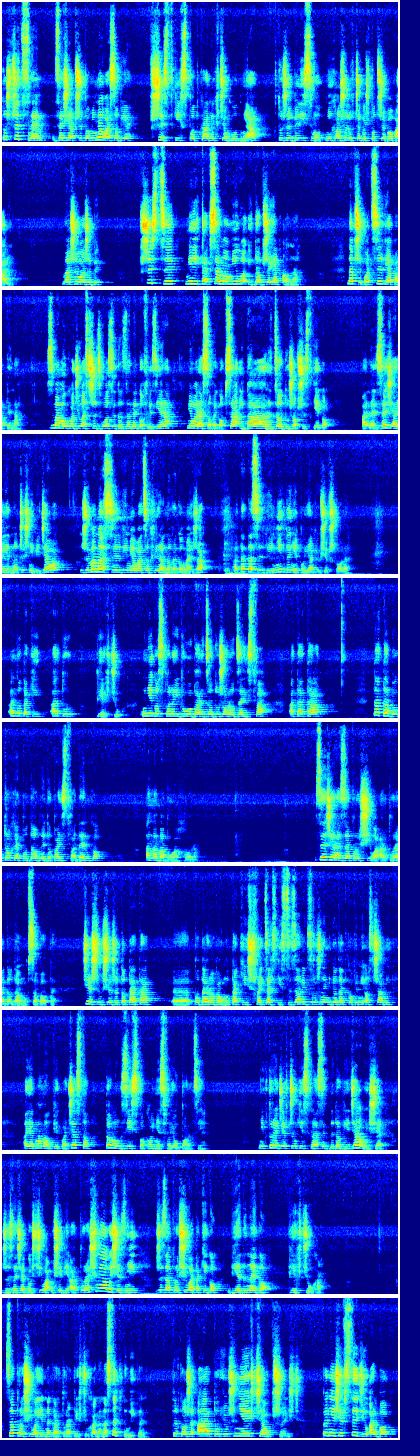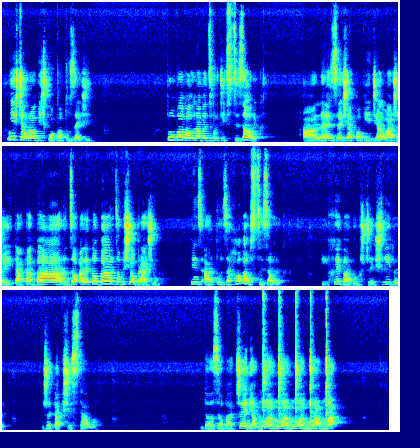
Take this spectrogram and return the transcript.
Tuż przed snem Zezia przypominała sobie wszystkich spotkanych w ciągu dnia, którzy byli smutni, chorzy lub czegoś potrzebowali. Marzyła, żeby wszyscy mieli tak samo miło i dobrze jak ona. Na przykład Sylwia Patyna. Z mamą chodziła strzyc włosy do znanego fryzjera, miała rasowego psa i bardzo dużo wszystkiego. Ale Zezia jednocześnie wiedziała, że mama Sylwii miała co chwila nowego męża, a tata Sylwii nigdy nie pojawił się w szkole. Albo taki Artur Piechciuk. U niego z kolei było bardzo dużo rodzeństwa, a tata Tata był trochę podobny do państwa Denko, a mama była chora. Zezia raz zaprosiła Artura do domu w sobotę. Cieszył się, że to tata e, podarował mu taki szwajcarski scyzoryk z różnymi dodatkowymi ostrzami, a jak mama upiekła ciasto, to mógł zjeść spokojnie swoją porcję. Niektóre dziewczynki z klasy, gdy dowiedziały się, że Zezia gościła u siebie Artura, śmiały się z niej, że zaprosiła takiego biednego piechciucha. Zaprosiła jednak Artura Piechciucha na następny weekend. Tylko, że Artur już nie chciał przyjść. Pewnie się wstydził albo nie chciał robić kłopotu Zezi. Próbował nawet zwrócić scyzoryk, ale Zezia powiedziała, że jej tata bardzo, ale to bardzo by się obraził. Więc Artur zachował scyzoryk i chyba był szczęśliwy, że tak się stało. Do zobaczenia. Mua, mua, mua, mua, mua.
